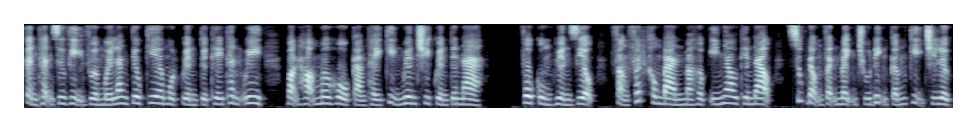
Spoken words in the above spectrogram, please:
cẩn thận dư vị vừa mới lăng tiêu kia một quyền tuyệt thế thần uy, bọn họ mơ hồ cảm thấy kỷ nguyên chi quyền tên là vô cùng huyền diệu, phảng phất không bàn mà hợp ý nhau thiên đạo, xúc động vận mệnh chú định cấm kỵ chi lực.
